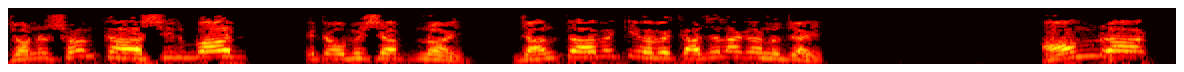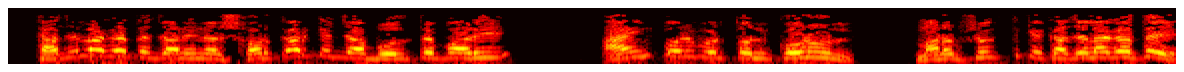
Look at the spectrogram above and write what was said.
জনসংখ্যা আশীর্বাদ, এটা অভিশাপ নয়। জানতে হবে কীভাবে কাজে লাগানো যায়। আমরা কাজে লাগাতে জানি না, সরকারকে যা বলতে পারি, আইন পরিবর্তন করুন, মানব শক্তিকে কাজে লাগাতে,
